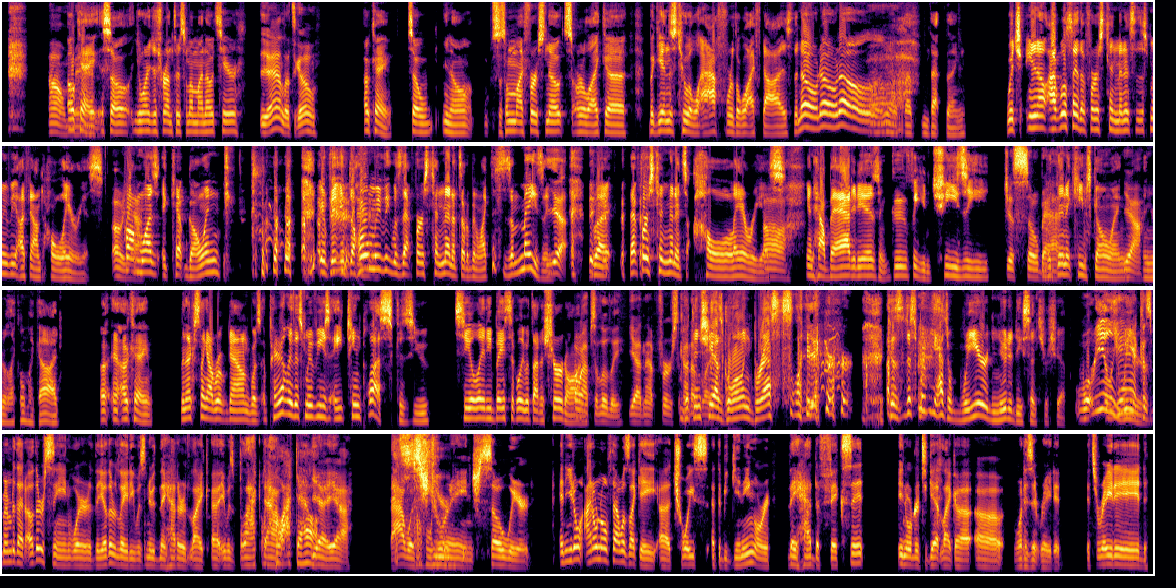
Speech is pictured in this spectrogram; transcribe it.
oh, Okay, man. so you want to just run through some of my notes here? Yeah. Let's go. Okay, so you know, so some of my first notes are like uh begins to a laugh where the wife dies. The no, no, no, you know, that that thing. Which you know, I will say the first ten minutes of this movie I found hilarious. Oh, Problem yeah. was it kept going. if if the whole movie was that first ten minutes, I'd have been like, "This is amazing." Yeah. But that first ten minutes, hilarious Ugh, in how bad it is and goofy and cheesy. just so bad. But then it keeps going. Yeah. And you're like, oh my God. Uh, uh, okay. The next thing I wrote down was apparently this movie is 18 plus because you see a lady basically without a shirt on. oh, absolutely. Yeah. And that first kind But then she like- has glowing breasts later. Because this movie has a weird nudity censorship. Well, really yeah, weird. Because remember that other scene where the other lady was nude and they had her like uh, it was blacked out. Blacked out. Yeah, yeah. That That's was so weird. strange, so weird. And you don't, I don't know if that was like a, uh choice at the beginning or they had to fix it in order to get like a, uh, what is it rated? It's rated.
